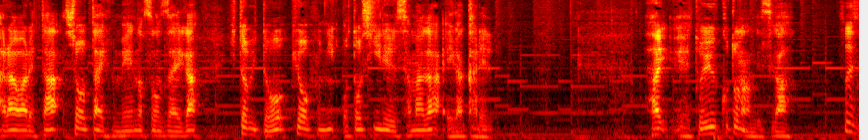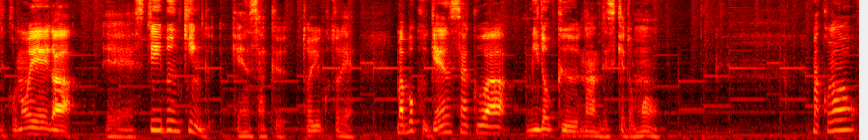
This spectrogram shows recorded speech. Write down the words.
現れた正体不明の存在が人々を恐怖に陥れる様が描かれる。はい、えー、ということなんですが、そうですね、この映画、えー、スティーブン・キング原作ということで、まあ、僕原作は未読なんですけども、まあ、この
